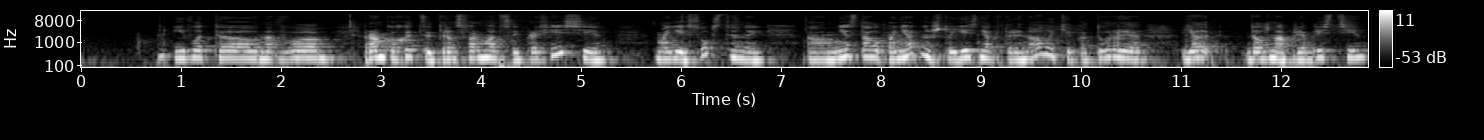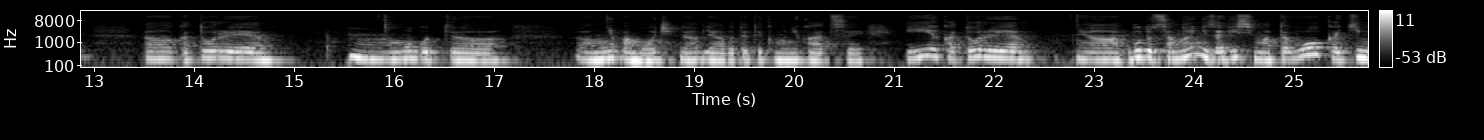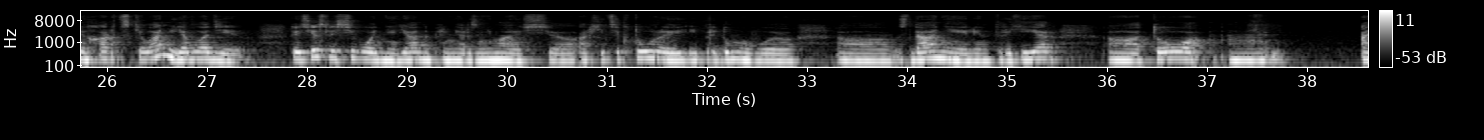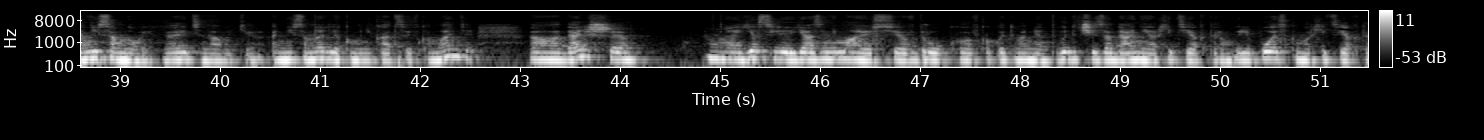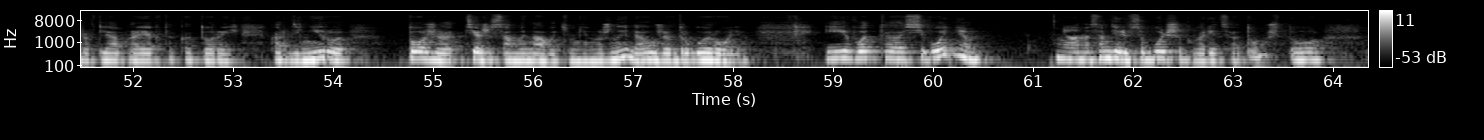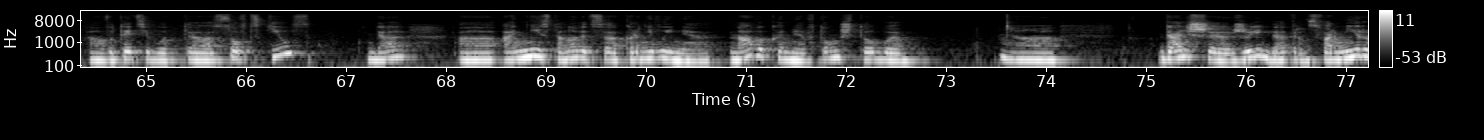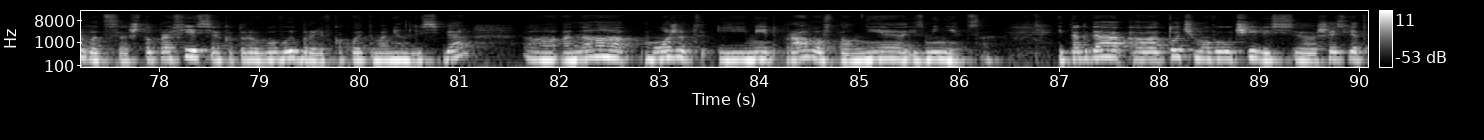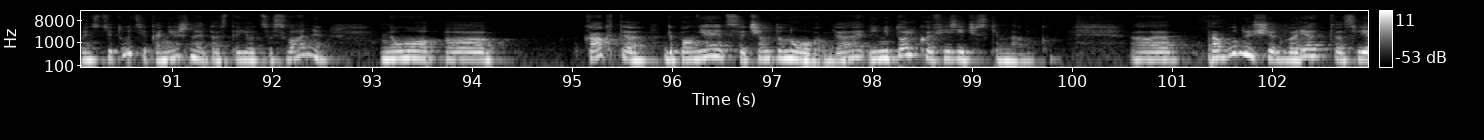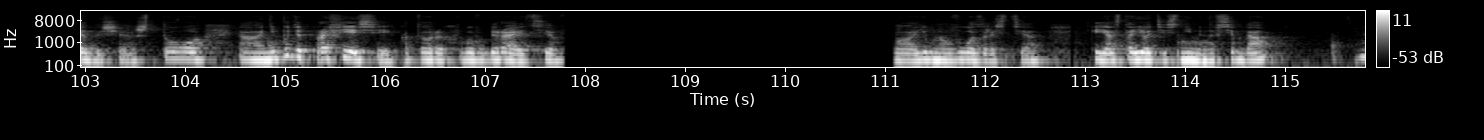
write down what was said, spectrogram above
И вот э, в рамках этой трансформации профессии, моей собственной, а, мне стало понятно, что есть некоторые навыки, которые я должна приобрести, которые могут э, мне помочь да, для вот этой коммуникации и которые а, будут со мной независимо от того, какими хард-скиллами я владею. То есть если сегодня я, например, занимаюсь э, архитектурой и придумываю а, здание или интерьер, то они со мной, да, эти навыки, они со мной для коммуникации в команде. Дальше если я занимаюсь вдруг в какой-то момент выдачей заданий архитекторам или поиском архитекторов для проекта, который координирую, тоже те же самые навыки мне нужны, да, уже в другой роли. И вот э, сегодня а, на самом деле все больше говорится о том, что а, вот эти вот э, soft skills, да, а, они становятся корневыми навыками в том, чтобы дальше жить, да, трансформироваться, что профессия, которую вы выбрали в какой-то момент для себя, а, она может и имеет право вполне измениться. И тогда а, то, чему вы учились 6 э, лет в институте, конечно, это остается с вами, но как-то дополняется чем-то новым, да, и не только физическим навыком. Про будущее говорят следующее, что не будет профессий, которых вы выбираете в юном возрасте и остаетесь с ними навсегда.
